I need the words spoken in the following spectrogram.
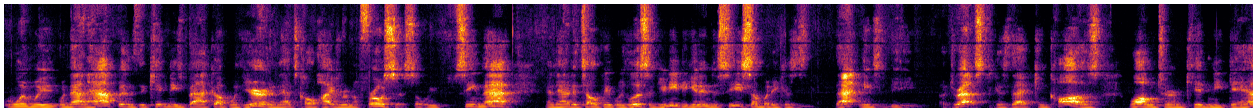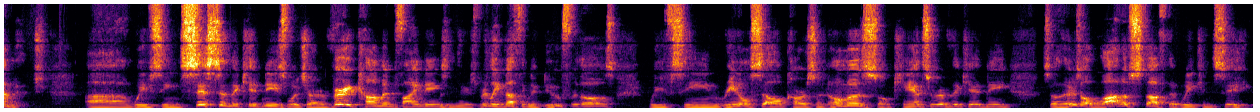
when we when that happens the kidneys back up with urine and that's called hydronephrosis. So we've seen that and had to tell people listen you need to get in to see somebody because that needs to be addressed because that can cause long-term kidney damage uh, we've seen cysts in the kidneys, which are very common findings, and there's really nothing to do for those. We've seen renal cell carcinomas, so cancer of the kidney. So there's a lot of stuff that we can see.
